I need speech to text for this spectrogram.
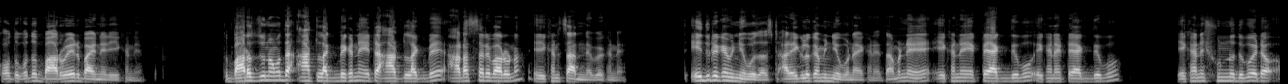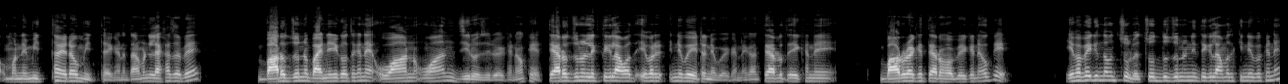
কত কত? বারো এর বাইনারি এখানে, তো বারোর জন্য আমাদের আট লাগবে এখানে, এটা আট লাগবে আর চারে বারো না এখানে চার নেব এখানে এই দুটোকে আমি নেব জাস্ট আর এগুলোকে আমি নেব না এখানে, তার মানে এখানে একটা এক দেবো, এখানে একটা এক দেবো, এখানে শূন্য দেবো, এটা মানে মিথ্যা, এটাও মিথ্যা এখানে, তার মানে লেখা যাবে বারোর জন্য বাইনারি কত এখানে? ওয়ান ওয়ান জিরো জিরো এখানে ওকে তেরো জন্য লিখতে গেলে আমাদের, এবার নেব, এটা নেব এখানে, কারণ তেরোতে এখানে, বারো রেখে তেরো হবে এখানে ওকে এভাবে কিন্তু আমার চলবে চোদ্দোর জন্য নিতে গেলে আমাদের কি নেব এখানে?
